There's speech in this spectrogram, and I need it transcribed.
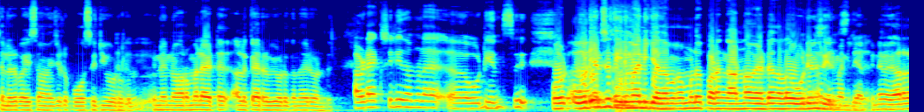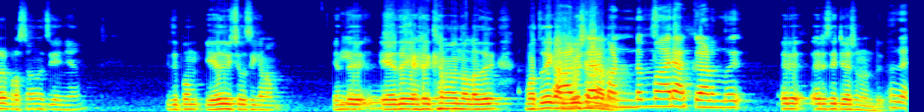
ചിലർ പൈസ വാങ്ങിച്ചിട്ട് പോസിറ്റീവ് കൊടുക്കും. പിന്നെ നോർമൽ ആയിട്ട് ആൾക്കാർ റിവ്യൂ കൊടുക്കുന്നവരുണ്ട്. അവിടെ ആക്ച്വലി നമ്മളെ ഓഡിയൻസ് ഓഡിയൻസ് തീരുമാനിക്കുക നമ്മൾ പടം കാണണോ വേണ്ട എന്നുള്ള ഓഡിയൻസ് തീരുമാനിക്കുക പിന്നെ വേറൊരു പ്രശ്നം എന്ന് വെച്ച് കഴിഞ്ഞാൽ ഇതിപ്പം ഏത് വിശ്വസിക്കണം? എന്ത് ഏത് എടുക്കണം എന്നുള്ളത് മൊത്തത്തിൽ കൺഫ്യൂഷൻ മണ്ടന്മാരാക്കുകയാണെന്ന് ഒരു ഒരു സിറ്റുവേഷൻ ഉണ്ട്. അതെ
